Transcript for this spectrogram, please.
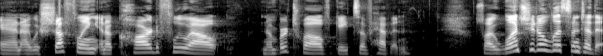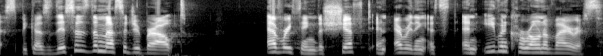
And I was shuffling, and a card flew out number 12, Gates of Heaven. So I want you to listen to this because this is the message about everything, the shift and everything, it's, and even coronavirus.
